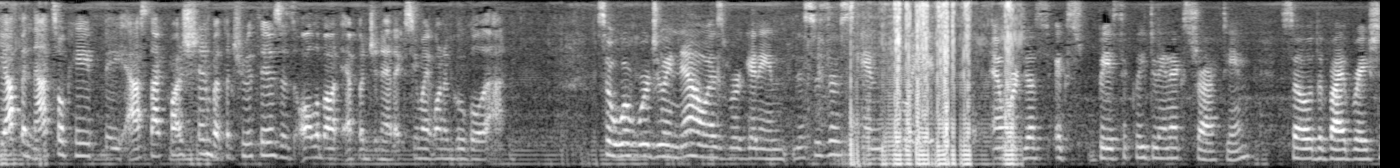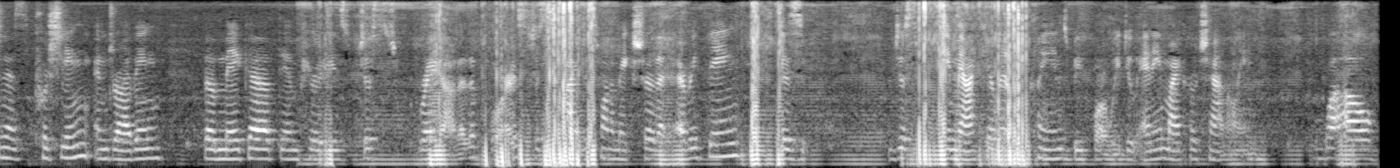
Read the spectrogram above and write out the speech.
Yep, and that's okay if they ask that question, but the truth is, it's all about epigenetics. You might want to Google that. So what we're doing now is we're getting, this is a skin blade, and we're just ex- basically doing extracting. So the vibration is pushing and driving the makeup, the impurities just right out of the pores. Just I just want to make sure that everything is just immaculately cleaned before we do any micro channeling. Wow.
